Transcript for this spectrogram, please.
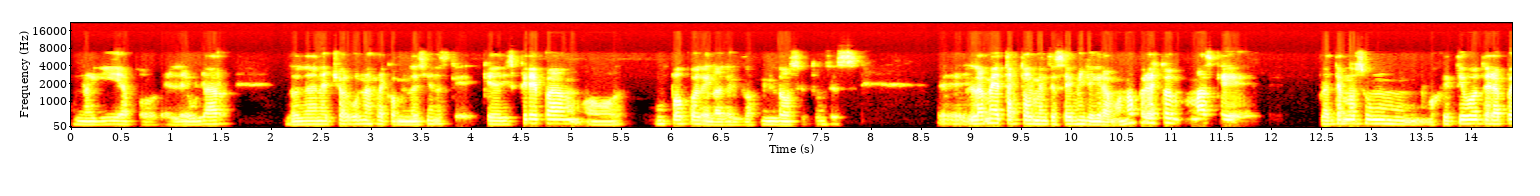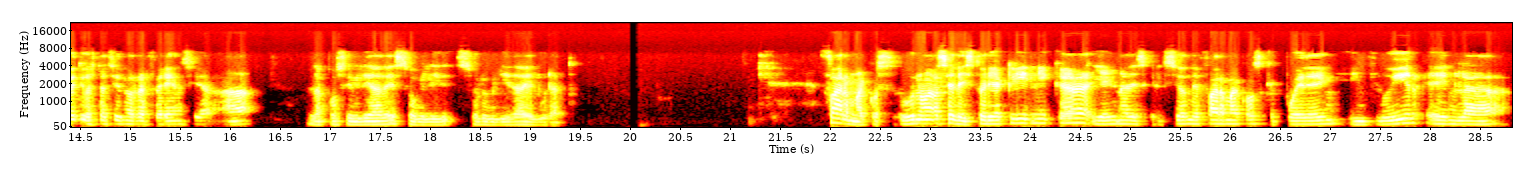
una guía por el EULAR, donde han hecho algunas recomendaciones que, que discrepan o un poco de la del 2012. Entonces, eh, la meta actualmente es 6 miligramos, ¿no? Pero esto más que plantearnos un objetivo terapéutico está haciendo referencia a la posibilidad de solubilidad del urato. Fármacos. Uno hace la historia clínica y hay una descripción de fármacos que pueden influir en la,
